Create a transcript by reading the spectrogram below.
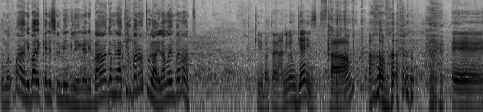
הוא אומר, בוא'נה, אני בא לכנס של mingling, אני בא גם להכיר בנות אולי, למה אין בנות? כי ליברטריאנים הם gays, סתם. אה,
